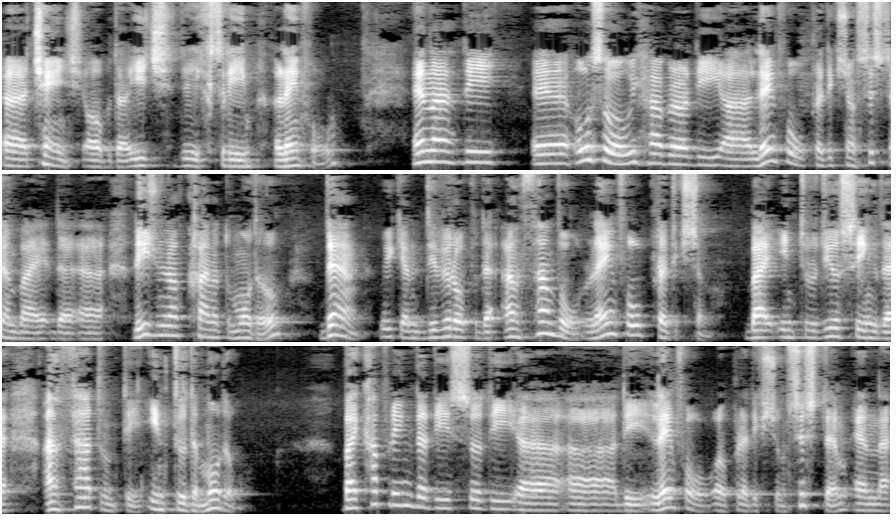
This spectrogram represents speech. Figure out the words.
uh, change of the each the extreme rainfall. And uh, the uh, also, we have uh, the uh, rainfall prediction system by the regional climate model. Then we can develop the ensemble rainfall prediction by introducing the uncertainty into the model. By coupling the, this, uh, the, uh, uh, the rainfall prediction system and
